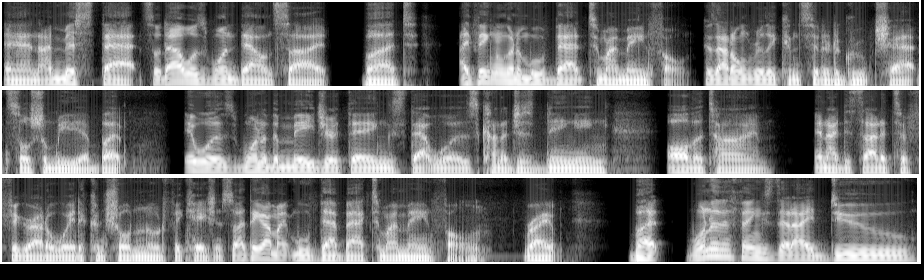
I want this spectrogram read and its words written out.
and I missed that. So that was one downside, but I think I'm going to move that to my main phone because I don't really consider the group chat social media, but it was one of the major things that was kind of just dinging all the time. And I decided to figure out a way to control the notifications. So I think I might move that back to my main phone, right? But one of the things that I do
